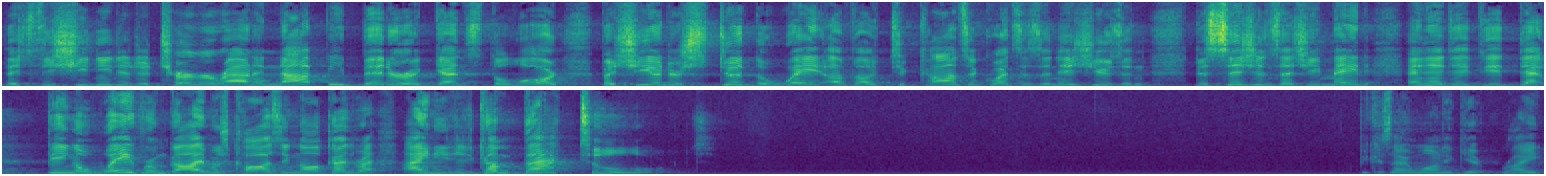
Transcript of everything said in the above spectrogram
that she needed to turn around and not be bitter against the Lord, but she understood the weight of the consequences and issues and decisions that she made, and that, it, that being away from God was causing all kinds of. I needed to come back to the Lord. Because I want to get right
